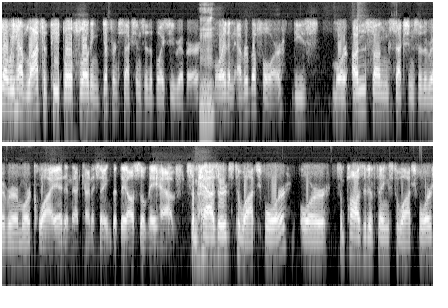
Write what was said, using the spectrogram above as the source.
So we have lots of people floating different sections of the Boise River Mhm. more than ever before. These more unsung sections of the river are more quiet and that kind of thing, but they also may have some hazards to watch for or some positive things to watch for.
